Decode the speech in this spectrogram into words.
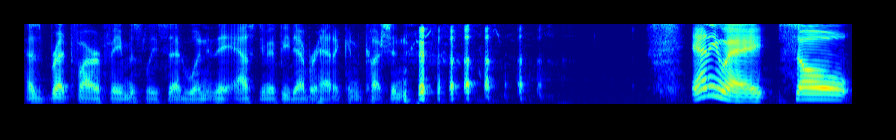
as Brett Favre famously said when they asked him if he'd ever had a concussion. Anyway, so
